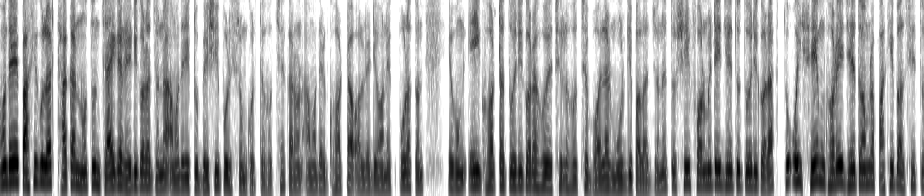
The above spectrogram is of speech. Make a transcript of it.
আমাদের এই পাখিগুলোর থাকার নতুন জায়গা রেডি করার জন্য আমাদের একটু বেশি পরিশ্রম করতে হচ্ছে, কারণ আমাদের ঘরটা অলরেডি অনেক পুরাতন এবং এই ঘরটা তৈরি করা হয়েছিল হচ্ছে ব্রয়লার মুরগি পালার জন্য। তো সেই ফর্মেটেই যেহেতু তৈরি করা, তো ওই সেম ঘরেই যেহেতু আমরা পাখি পালছি, তো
